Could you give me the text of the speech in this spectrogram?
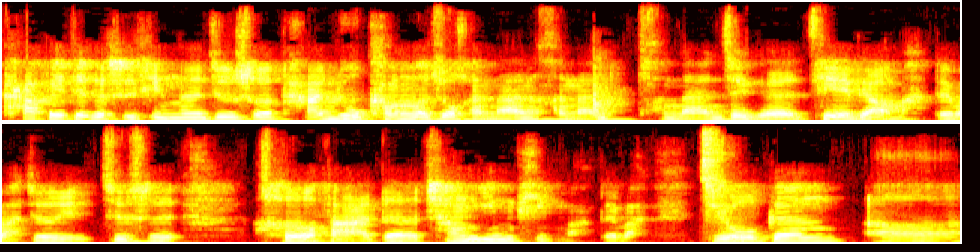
咖啡这个事情呢，就是说它入坑了就很难很难很难这个戒掉嘛，对吧？就就是合法的成瘾品嘛，对吧？酒跟呃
